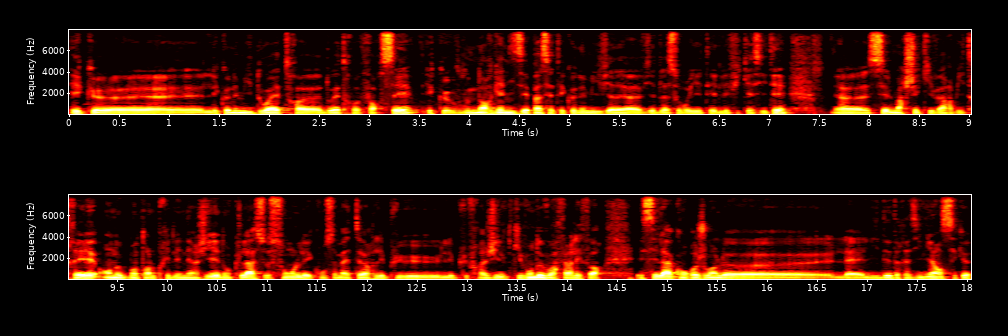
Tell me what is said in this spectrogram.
et que l'économie doit être doit être forcée et que vous n'organisez pas cette économie via, via de la sobriété et de l'efficacité, c'est le marché qui va arbitrer en augmentant le prix de l'énergie. Et donc là, ce sont les consommateurs les plus les plus fragiles qui vont devoir faire l'effort. Et c'est là qu'on rejoint l'idée de résilience, c'est que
